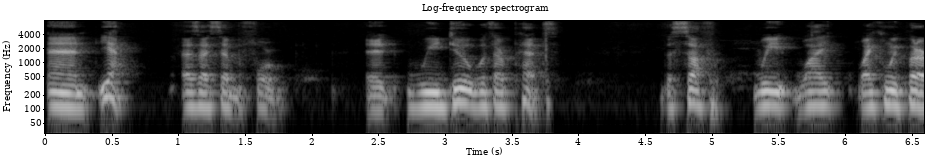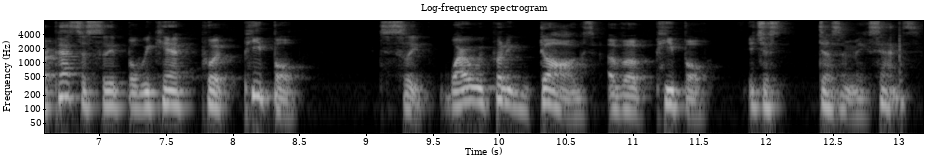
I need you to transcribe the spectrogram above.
And yeah, as I said before, it we do it with our pets. The suffer we why why can we put our pets to sleep but we can't put people to sleep? Why are we putting dogs above people? It just doesn't make sense.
